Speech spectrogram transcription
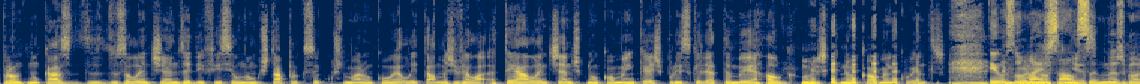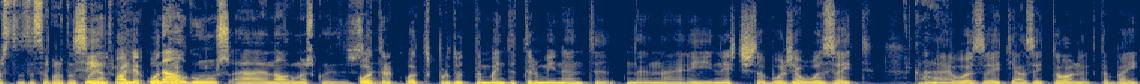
pronto, no caso de, dos alentejanos é difícil não gostar porque se acostumaram com ele e tal, mas vê lá, até há alentejanos que não comem queijo, por isso, calhar, também há alguns que não comem coentros. Eu sou mais salsa, mas gosto do sabor do Sim, coentro. olha, outra, em alguns, há, em algumas coisas. Outra, outro produto também determinante né, e nestes sabores é o azeite. Claro. Né? O azeite e a azeitona, que também.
